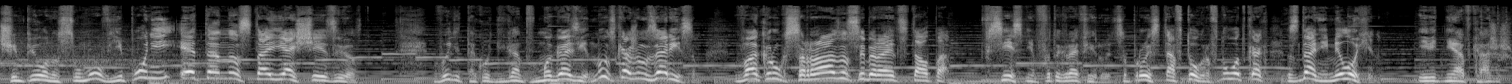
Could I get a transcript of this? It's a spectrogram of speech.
Чемпионы сумо в Японии – это настоящие звезды. Выйдет такой гигант в магазин, ну, скажем, за рисом. Вокруг сразу собирается толпа. Все с ним фотографируются, просят автограф Ну вот как с Даней Милохиным. И ведь не откажешь.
